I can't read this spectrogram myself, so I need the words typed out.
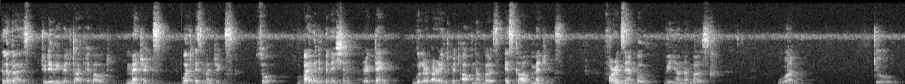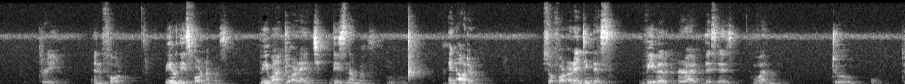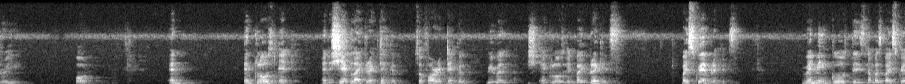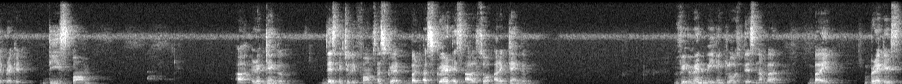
Hello guys, today we will talk about matrix. What is matrix? So, by the definition, rectangular arrangement of numbers is called matrix. For example, we have numbers 1, 2, 3 and 4. We have these four numbers. We want to arrange these numbers in order so for arranging this we will write this is 1 2 3 4 and enclosed it in a shape like rectangle. So for rectangle we will enclose it by brackets by square brackets. When we enclose these numbers by square bracket these form a rectangle. This actually forms a square, but a square is also a rectangle. We, when we enclose this number by brackets,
